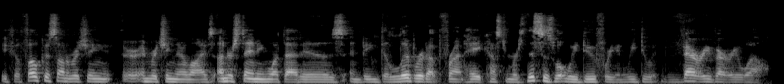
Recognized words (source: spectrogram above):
if you'll focus on enriching enriching their lives, understanding what that is, and being deliberate up front, hey, customers, this is what we do for you, and we do it very, very well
